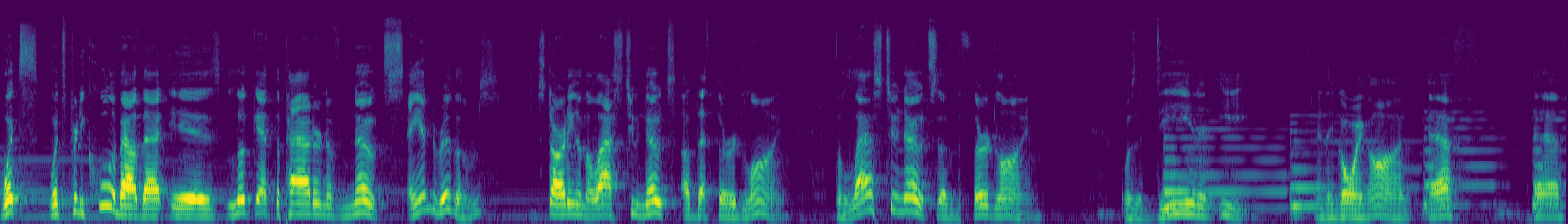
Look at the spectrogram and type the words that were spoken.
What's what's pretty cool about that is look at the pattern of notes and rhythms starting on the last two notes of that third line. The last two notes of the third line was a D and an E. And then going on F, F,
